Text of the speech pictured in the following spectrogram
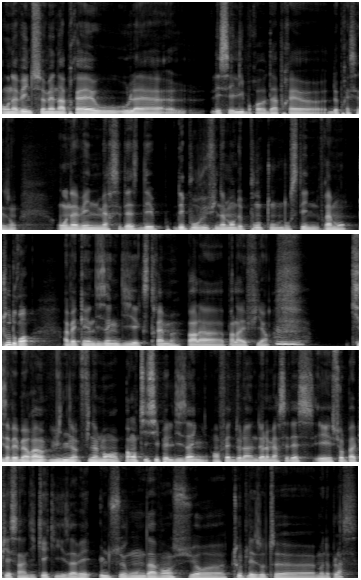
on avait une semaine après où, où la- l'essai libre d'après euh, de pré-saison, on avait une Mercedes dé- dépourvue finalement de pontons, donc c'était vraiment tout droit avec un design dit extrême par la, par la FIA Mhm. qu'ils avaient finalement pas anticipé le design en fait de la, de la Mercedes. Et sur le papier ça indiquait qu'ils avaient une seconde d'avance sur euh, toutes les autres monoplaces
